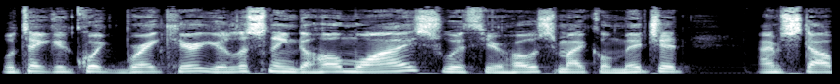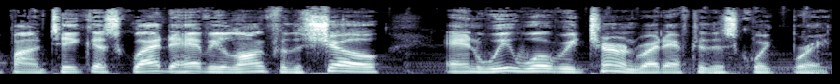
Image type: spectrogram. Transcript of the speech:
We'll take a quick break here. You're listening to HomeWise with your host, Michael Miget. I'm Stal Ponticus. Glad to have you along for the show, and we will return right after this quick break.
